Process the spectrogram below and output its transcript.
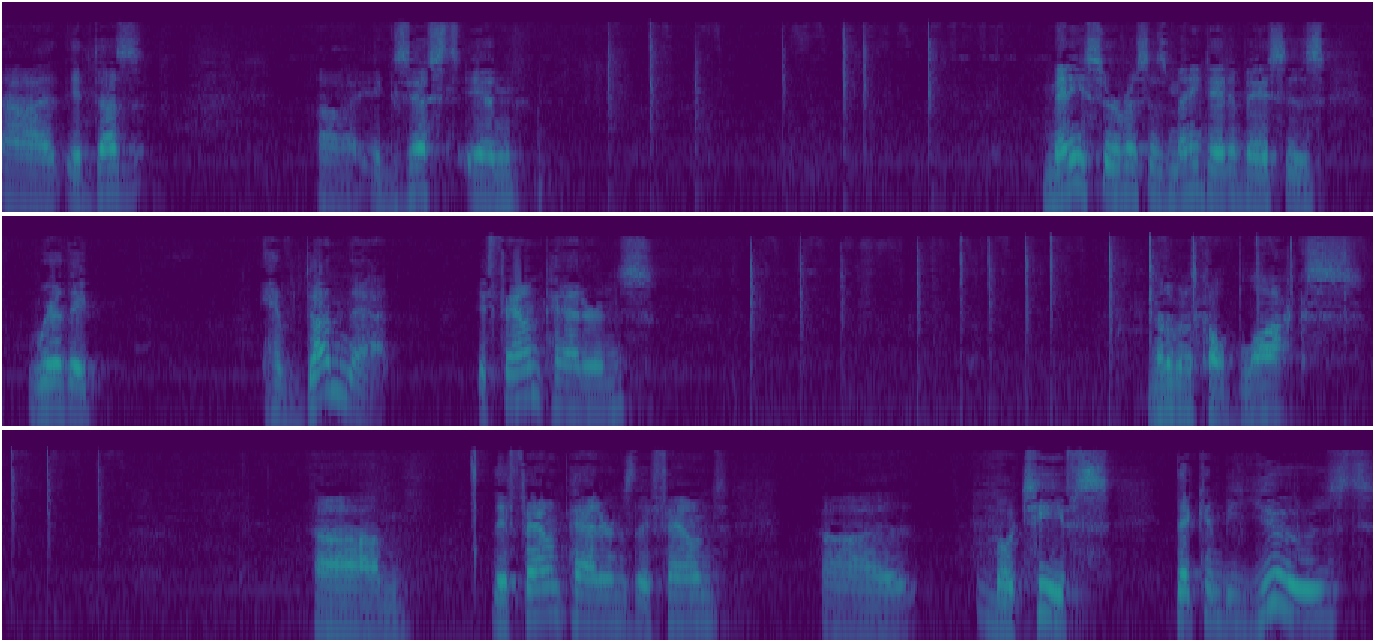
uh, it does uh, exist in many services, many databases where they have done that. They found patterns. Another one is called blocks. Um, they found patterns, they found uh, motifs that can be used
